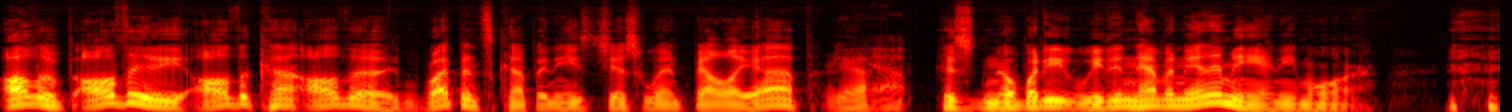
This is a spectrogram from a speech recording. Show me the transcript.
All of all the all the co- all the weapons companies just went belly up yeah. Yeah. because nobody we didn't have an enemy anymore.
